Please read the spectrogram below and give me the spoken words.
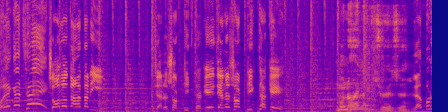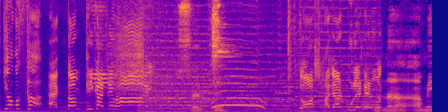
হয়ে গেছে! চলো তাড়াতাড়ি। যেন সব ঠিক থাকে যেন সব ঠিক থাকে। মনে হয় না কিছু হয়েছে। ল্যাম্বর কি অবস্থা। একদম ঠিক আছে ভাই। সেফটি দশ হাজার বুলেটের না আমি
